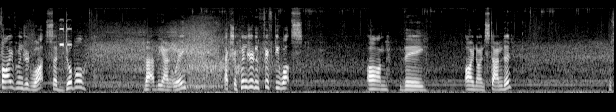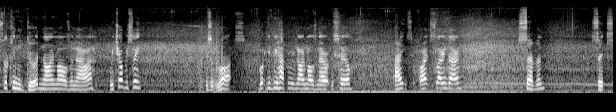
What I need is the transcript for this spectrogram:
500 watts so double that of the Antwi. Extra 150 watts on the i9 standard. It's looking good nine miles an hour which obviously isn't lots but you'd be happy with nine miles an hour up this hill. Eight all right slowing down. Seven six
